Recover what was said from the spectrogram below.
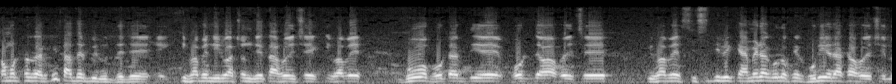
সমর্থক আর কি, তাদের বিরুদ্ধে যে কীভাবে নির্বাচন জেতা হয়েছে, কীভাবে ভুয়ো ভোটার দিয়ে ভোট দেওয়া হয়েছে, কীভাবে সিসিটিভি ক্যামেরাগুলোকে ঘুরিয়ে রাখা হয়েছিল,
